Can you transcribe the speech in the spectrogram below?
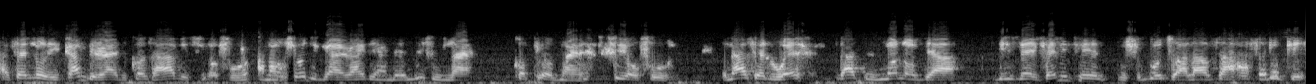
I said, no, it can't be right because I have a CFO and I'll show the guy right there and then this is my copy of my CFO. And I said, well, that is none of their business. If anything, we should go to Alausa. I said, okay.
